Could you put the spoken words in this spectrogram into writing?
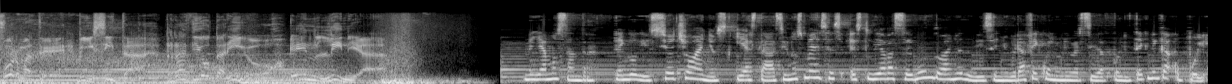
Infórmate. Visita Radio Darío en línea. Me llamo Sandra, tengo 18 años y hasta hace unos meses estudiaba segundo año de diseño gráfico en la Universidad Politécnica o Poli.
